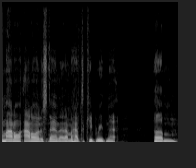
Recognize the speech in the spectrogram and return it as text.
Hmm, I don't I don't understand that. I'm gonna have to keep reading that. Um,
